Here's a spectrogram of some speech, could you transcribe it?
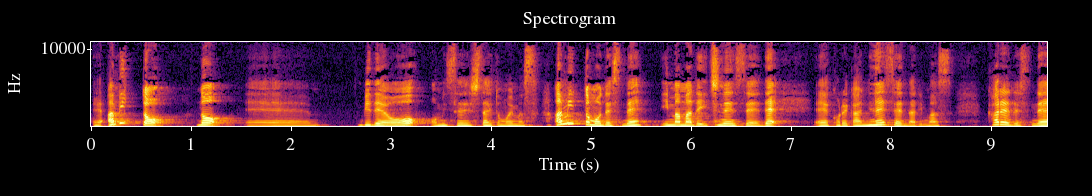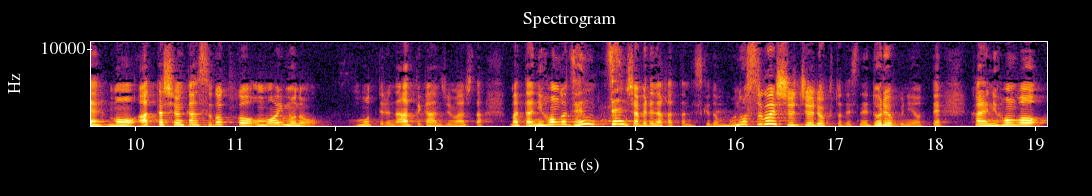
日、えアミットの、えービデオをお見せしたいと思います。アミットもですね、今まで1年生で、えー、これから2年生になります。彼ですね、もう会った瞬間すごくこう重いものを持ってるなって感じました。また日本語全然喋れなかったんですけど、ものすごい集中力とですね、努力によって彼日本語を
